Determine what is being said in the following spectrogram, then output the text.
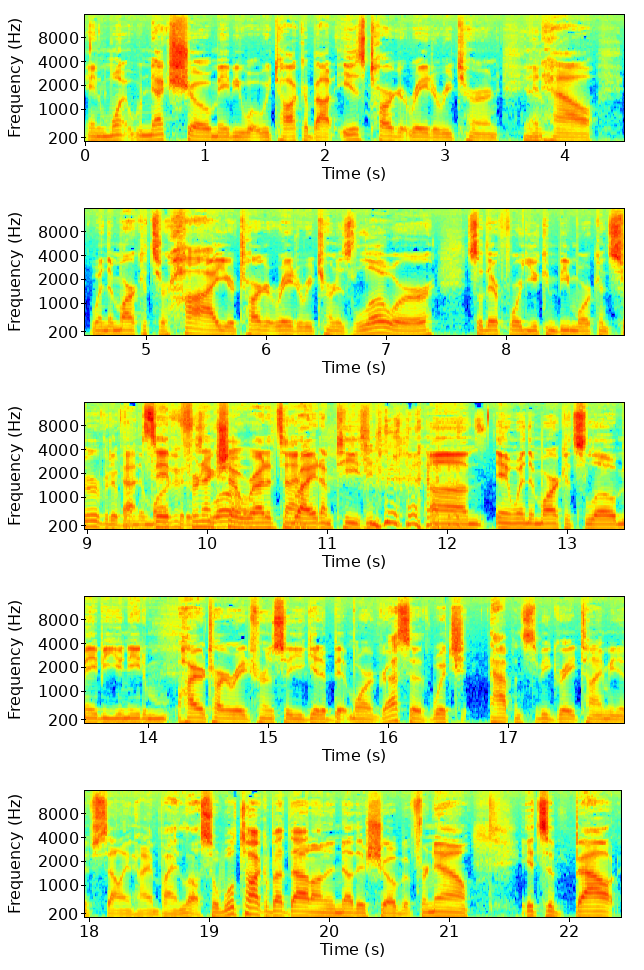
And what next show maybe what we talk about is target rate of return and how when the markets are high, your target rate of return is lower, so therefore you can be more conservative when Uh, the save market it for next low. show. We're out of time. Right, I'm teasing. um, and when the market's low, maybe you need a higher target rate of return, so you get a bit more aggressive, which happens to be great timing of selling high and buying low. So we'll talk about that on another show. But for now, it's about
